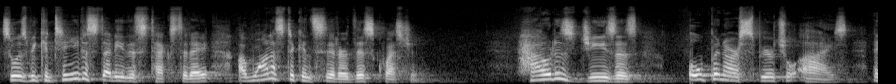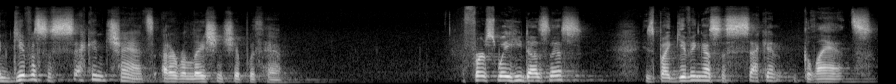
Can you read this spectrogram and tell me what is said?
So, as we continue to study this text today, I want us to consider this question How does Jesus open our spiritual eyes and give us a second chance at a relationship with him? The first way he does this is by giving us a second glance.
